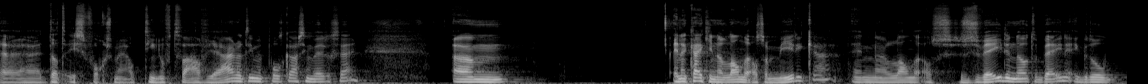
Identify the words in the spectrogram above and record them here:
Uh, dat is volgens mij al tien of twaalf jaar dat die met podcasting bezig zijn. Um, en dan kijk je naar landen als Amerika en naar landen als Zweden notabene. Ik bedoel,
